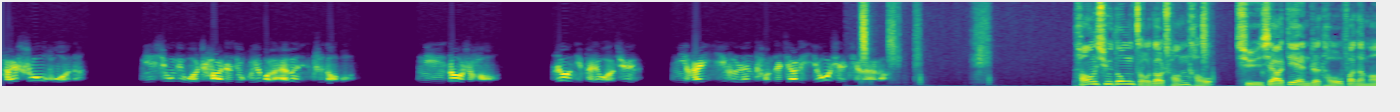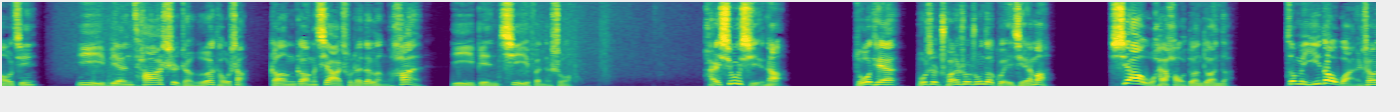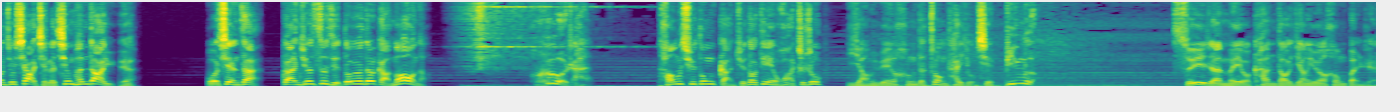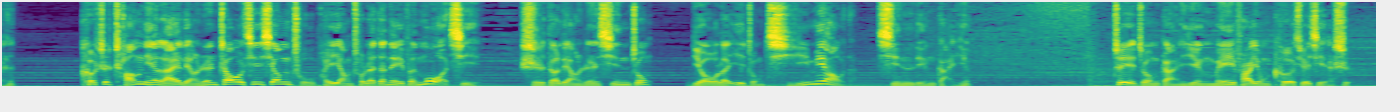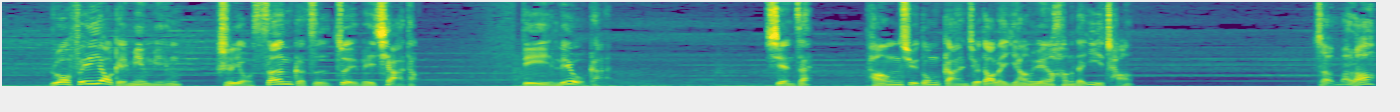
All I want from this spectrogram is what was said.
还收获呢，你兄弟我差点就回不来了，你知道不？你倒是好，让你陪我去，你还一个人躺在家里悠闲起来了。”唐旭东走到床头，取下垫着头发的毛巾，一边擦拭着额头上刚刚下出来的冷汗，一边气愤地说：“还休息呢？昨天不是传说中的鬼节吗？下午还好端端的，怎么一到晚上就下起了倾盆大雨？我现在感觉自己都有点感冒呢。”赫然，唐旭东感觉到电话之中杨元亨的状态有些冰冷。虽然没有看到杨元亨本人，可是常年来两人朝夕相处培养出来的那份默契，使得两人心中有了一种奇妙的心灵感应。这种感应没法用科学解释，若非要给命名，只有三个字最为恰当：第六感。现在，唐旭东感觉到了杨元亨的异常。怎么了？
